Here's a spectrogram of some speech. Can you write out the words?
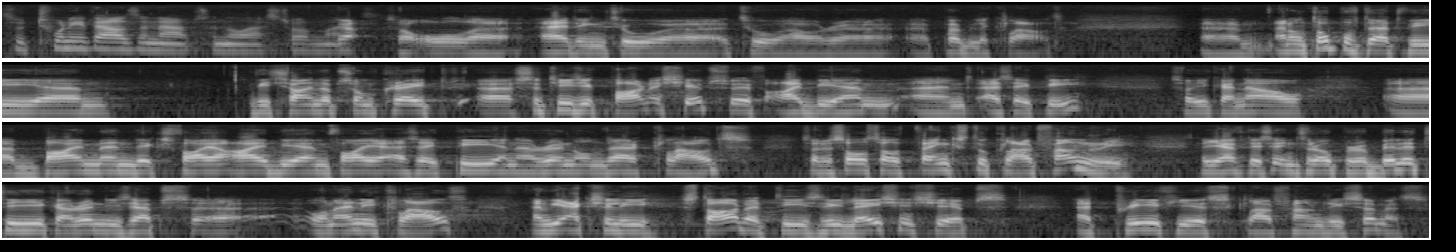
So 20,000 apps in the last 12 months. Yeah, so all uh, adding to, to our public cloud. Um, and on top of that, we, um, we signed up some great strategic partnerships with IBM and SAP. So you can now uh, buy Mendix via IBM, via SAP, and then run on their clouds. So there's also thanks to Cloud Foundry that you have this interoperability. You can run these apps uh, on any cloud. And we actually started these relationships at previous Cloud Foundry summits.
